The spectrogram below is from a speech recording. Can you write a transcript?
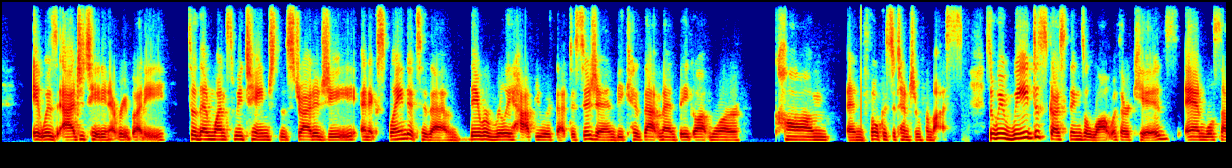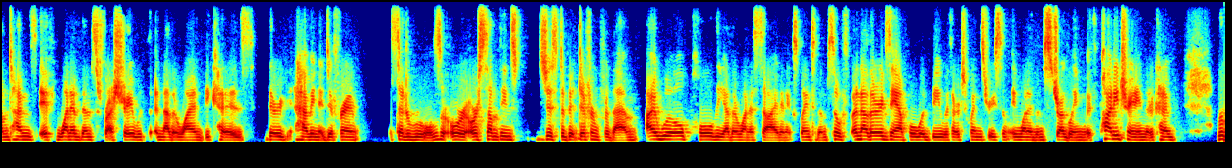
it was agitating everybody. So then once we changed the strategy and explained it to them, they were really happy with that decision because that meant they got more calm and focused attention from us. So we we discuss things a lot with our kids and we'll sometimes if one of them's frustrated with another one because they're having a different set of rules or, or, something's just a bit different for them, I will pull the other one aside and explain to them. So another example would be with our twins recently, one of them struggling with potty training. They're kind of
